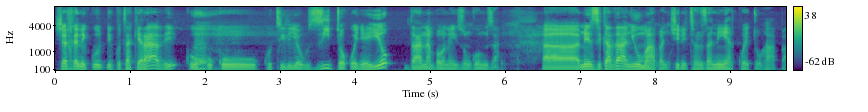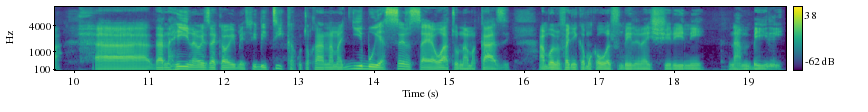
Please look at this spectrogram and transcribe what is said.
shekhe niku- nikutake radhi ku, ku, ku, kutilia uzito kwenye hiyo dhana ambayo unaizungumza. Uh, miezi kadhaa nyuma hapa nchini tanzania kwetu hapa uh, dhana hii inaweza ikawa imethibitika kutokana na majibu ya sensa ya watu na makazi ambayo imefanyika mwaka huu elfu mbili na ishirini na mbili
